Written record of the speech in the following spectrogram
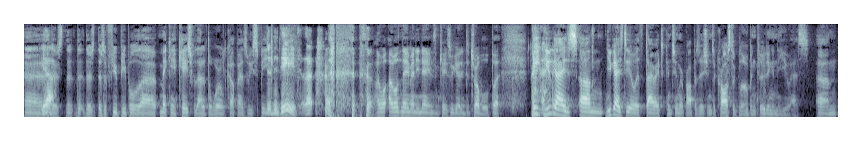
Uh, yeah, there's there's there's a few people uh, making a case for that at the World Cup as we speak. Indeed, I won't won't name any names in case we get into trouble. But Pete, you guys um, you guys deal with direct consumer propositions across the globe, including in the U.S. Um,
